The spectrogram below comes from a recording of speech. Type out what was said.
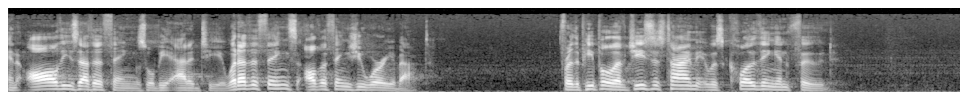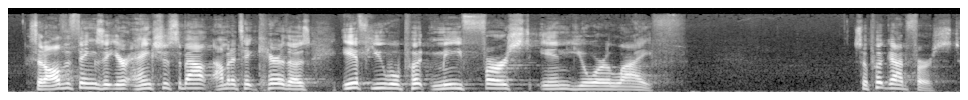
and all these other things will be added to you. What other things? All the things you worry about. For the people of Jesus' time, it was clothing and food. Said, All the things that you're anxious about, I'm going to take care of those if you will put me first in your life. So put God first.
